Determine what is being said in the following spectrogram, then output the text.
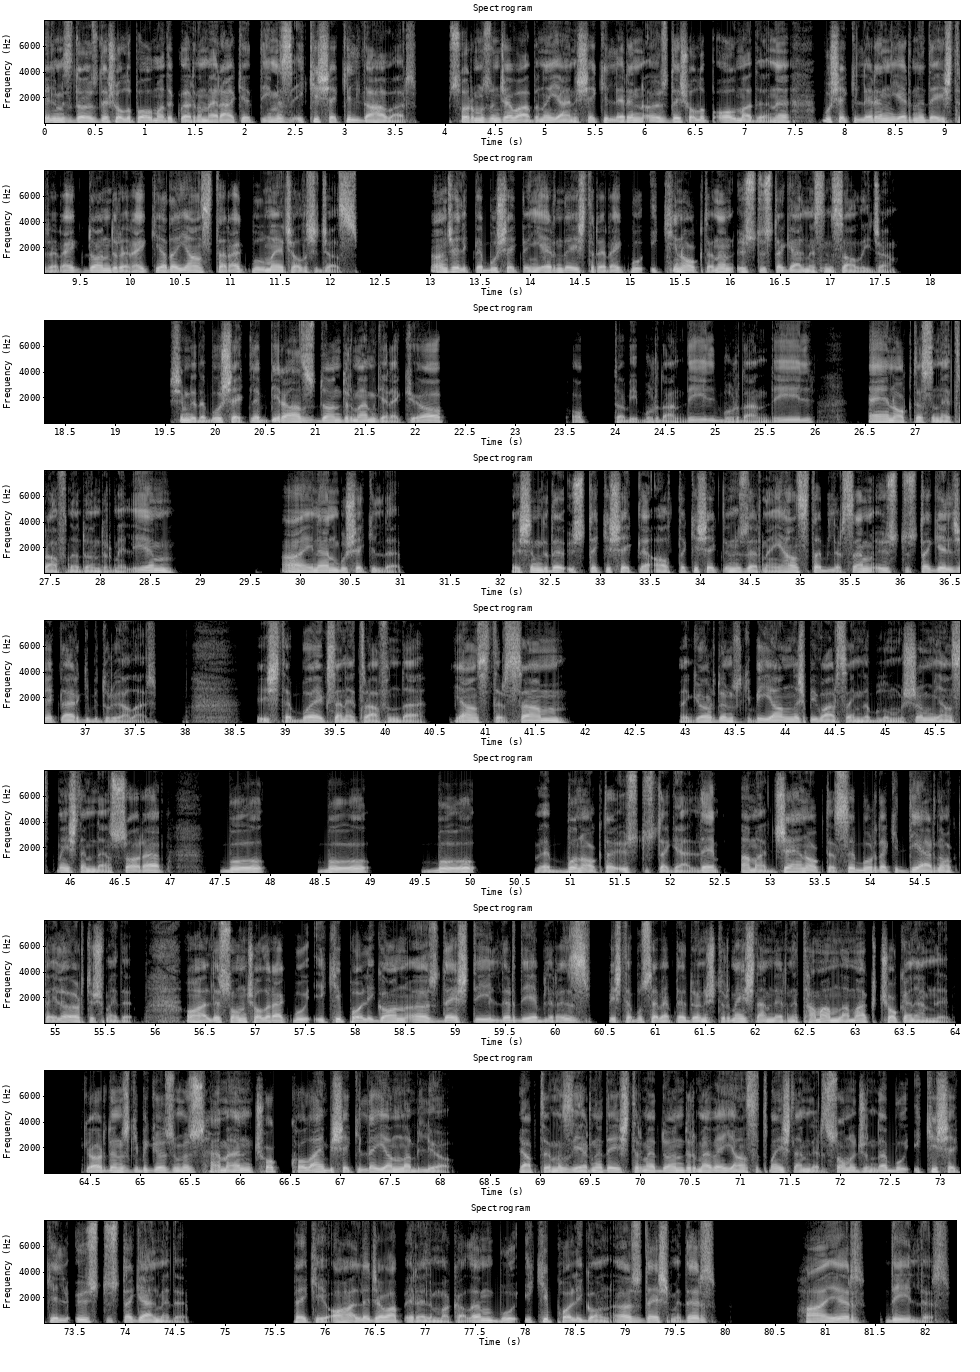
Elimizde özdeş olup olmadıklarını merak ettiğimiz iki şekil daha var. Sorumuzun cevabını yani şekillerin özdeş olup olmadığını, bu şekillerin yerini değiştirerek, döndürerek ya da yansıtarak bulmaya çalışacağız. Öncelikle bu şeklin yerini değiştirerek bu iki noktanın üst üste gelmesini sağlayacağım. Şimdi de bu şekli biraz döndürmem gerekiyor. Hop, tabii buradan değil, buradan değil. E noktasının etrafına döndürmeliyim. Aynen bu şekilde. Ve şimdi de üstteki şekli alttaki şeklin üzerine yansıtabilirsem üst üste gelecekler gibi duruyorlar. İşte bu eksen etrafında yansıtırsam ve gördüğünüz gibi yanlış bir varsayımda bulunmuşum. Yansıtma işleminden sonra bu, bu, bu nokta üst üste geldi. Ama C noktası buradaki diğer nokta ile örtüşmedi. O halde sonuç olarak bu iki poligon özdeş değildir diyebiliriz. İşte bu sebeple dönüştürme işlemlerini tamamlamak çok önemli. Gördüğünüz gibi gözümüz hemen çok kolay bir şekilde yanılabiliyor. Yaptığımız yerini değiştirme, döndürme ve yansıtma işlemleri sonucunda bu iki şekil üst üste gelmedi. Peki, o halde cevap verelim bakalım. Bu iki poligon özdeş midir? Hayır, değildir.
